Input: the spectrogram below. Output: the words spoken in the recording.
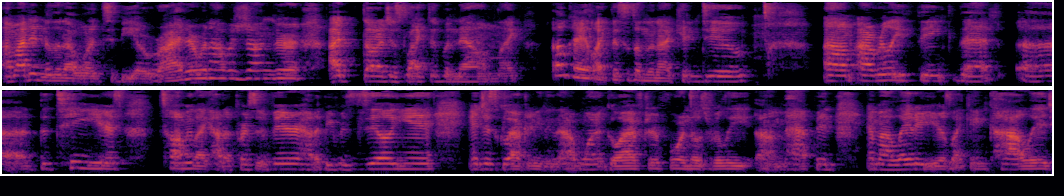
Um, I didn't know that I wanted to be a writer when I was younger. I thought I just liked it, but now I'm like, okay, like this is something I can do. Um, I really think that uh, the 10 years taught me like how to persevere, how to be resilient, and just go after anything that I want to go after for. And those really um, happened in my later years, like in college,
